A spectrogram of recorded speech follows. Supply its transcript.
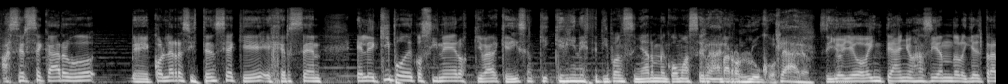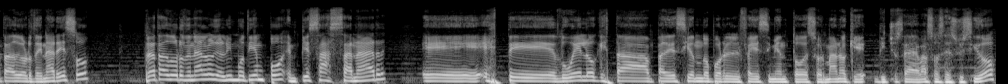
hacerse cargo eh, con la resistencia que ejercen el equipo de cocineros que, va- que dicen que, que viene este tipo a enseñarme cómo hacer un barros luco. claro. Si yo llevo 20 años haciéndolo y él trata de ordenar eso, trata de ordenarlo y al mismo tiempo empieza a sanar eh, este duelo que está padeciendo por el fallecimiento de su hermano, que dicho sea de paso se suicidó.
